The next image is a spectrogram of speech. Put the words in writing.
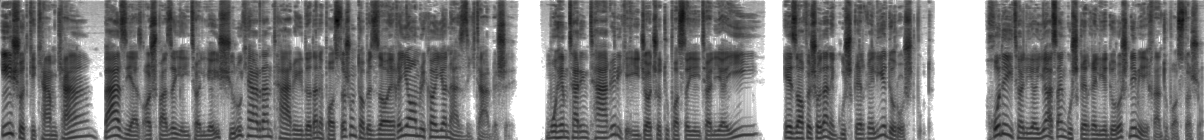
این شد که کم کم بعضی از آشپزای ایتالیایی شروع کردن تغییر دادن پاستاشون تا به ذائقه آمریکایی نزدیکتر بشه. مهمترین تغییری که ایجاد شد تو پاستای ایتالیایی اضافه شدن گوش قلقلی درشت بود. خود ایتالیایی ها اصلا گوش قلقلی درشت نمیریختن تو پاستاشون.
